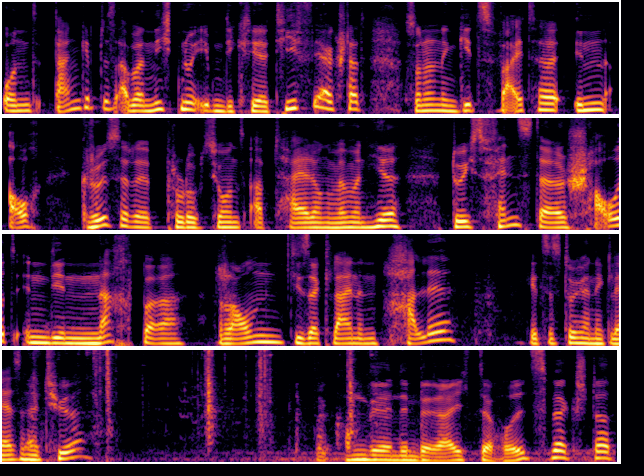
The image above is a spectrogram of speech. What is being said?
Und dann gibt es aber nicht nur eben die Kreativwerkstatt, sondern dann geht es weiter in auch größere Produktionsabteilungen. Wenn man hier durchs Fenster schaut in den Nachbarraum dieser kleinen Halle, geht es jetzt durch eine gläserne Tür. Da kommen wir in den Bereich der Holzwerkstatt.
